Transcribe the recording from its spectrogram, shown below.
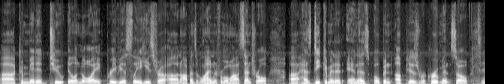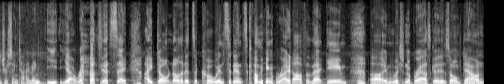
uh, committed to Illinois previously, he's fro- uh, an offensive lineman from Omaha Central. Uh, has decommitted and has opened up his recruitment. So It's an interesting timing. Y- Yeah, right. I was gonna say, I don't know that it's a coincidence coming right off of that game, uh, in which Nebraska, his hometown,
